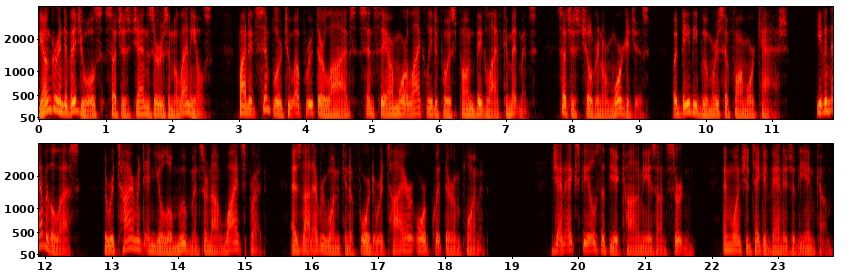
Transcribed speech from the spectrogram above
Younger individuals, such as Gen Zers and Millennials, find it simpler to uproot their lives since they are more likely to postpone big life commitments, such as children or mortgages, but baby boomers have far more cash. Even nevertheless, the retirement and YOLO movements are not widespread, as not everyone can afford to retire or quit their employment. Gen X feels that the economy is uncertain, and one should take advantage of the income.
